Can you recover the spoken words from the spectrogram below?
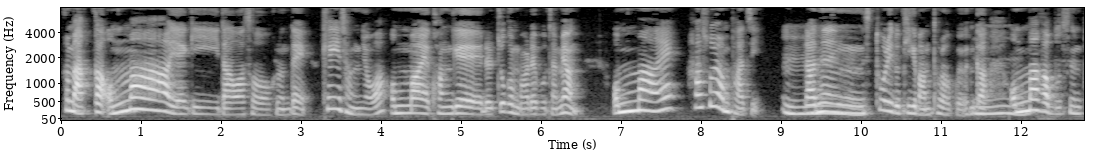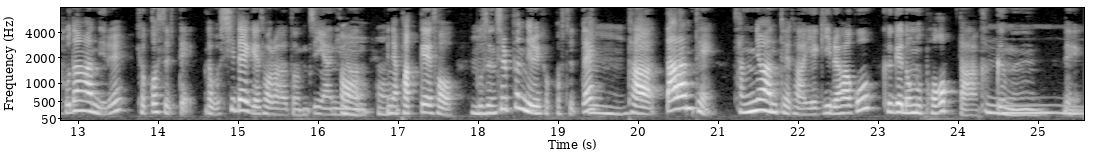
그러면 아까 엄마 얘기 나와서 그런데 K 장녀와 엄마의 관계를 조금 말해보자면 엄마의 하소연받이라는 음. 스토리도 되게 많더라고요. 그러니까 음. 엄마가 무슨 부당한 일을 겪었을 때, 그러니까 뭐 시댁에서라든지 아니면 어, 어. 그냥 밖에서 음. 무슨 슬픈 일을 겪었을 때 음. 다 딸한테 장녀한테 다 얘기를 하고 그게 너무 버겁다 가끔은 음. 네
